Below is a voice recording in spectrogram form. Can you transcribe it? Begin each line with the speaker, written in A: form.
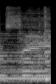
A: I'm saying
